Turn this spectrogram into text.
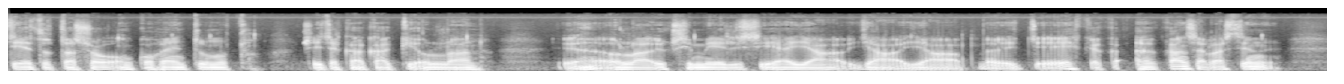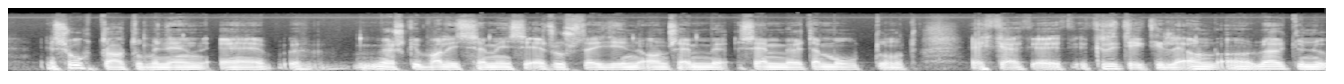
tietotaso on kohentunut. Siitä kaikki ollaan, ollaan yksimielisiä ja, ja, ja ehkä kansalaisten suhtautuminen eh, myöskin valitsemisen edustajiin on sen, myötä muuttunut. Ehkä kritiikille on löytynyt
